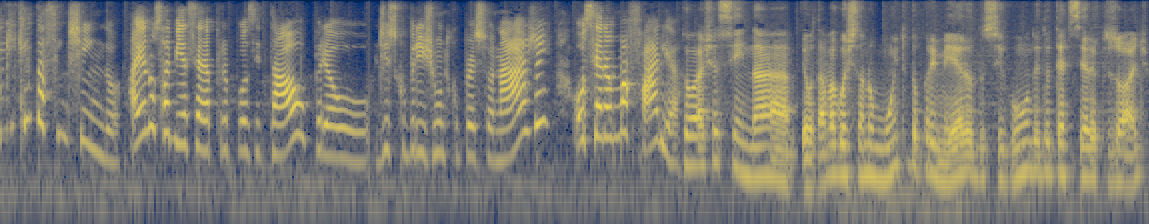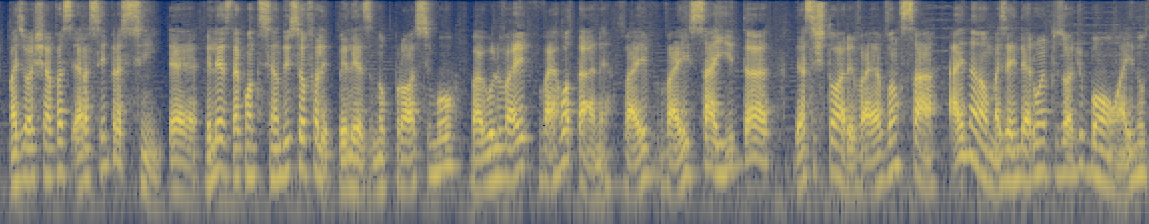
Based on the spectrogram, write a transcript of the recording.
o que, que ele tá sentindo? Aí eu não sabia se era proposital pra eu descobrir junto com o personagem ou se era uma falha. Eu acho assim, na... eu tava gostando muito do primeiro, do segundo e do terceiro episódio, mas eu achava, era sempre assim, é, beleza, tá acontecendo isso, eu falei, beleza, no próximo o bagulho vai, vai rodar, né? Vai, vai sair da, dessa história, vai avançar. Aí não, mas ainda era um episódio bom. Aí no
